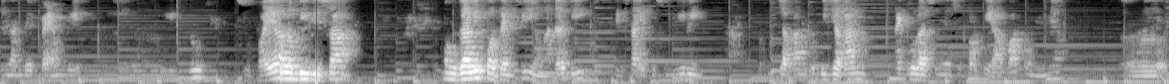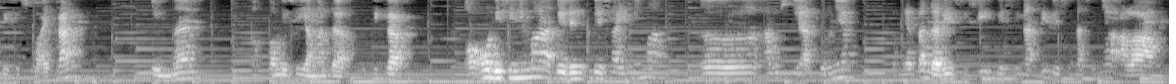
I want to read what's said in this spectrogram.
dengan DPMD eh, itu supaya lebih bisa menggali potensi yang ada di desa itu sendiri. Kebijakan-kebijakan regulasinya seperti apa tentunya e, disesuaikan dengan kondisi yang ada. Ketika oh, oh di sini mah di desa ini mah e, harus diaturnya ternyata dari sisi destinasi destinasinya alam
